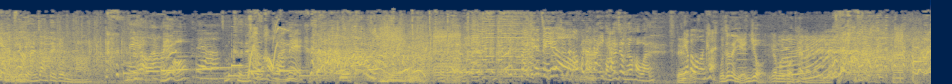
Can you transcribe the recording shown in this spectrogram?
演，所以有人这样对过你吗？没有啊。没有。对啊。怎么可能？这很好玩哎。白天没有，然后回到家一开宝哥，这样没有好玩。对你要不要玩玩看？我正在研究，要不给我太太来一下。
